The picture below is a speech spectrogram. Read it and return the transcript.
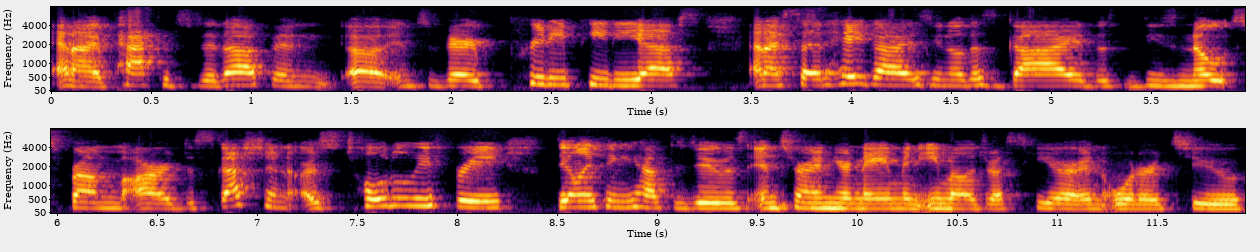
And I packaged it up in, uh, into very pretty PDFs. And I said, hey guys, you know this guide, this, these notes from our discussion are totally free. The only thing you have to do is enter in your name and email address here in order to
